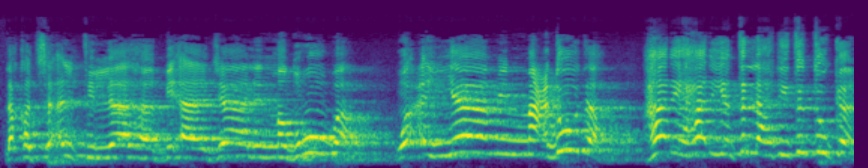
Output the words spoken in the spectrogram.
Laqad sa'alti Allah bi ajalin madrubah wa ayyamin ma'dudah. Hari-hari yang telah ditentukan.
